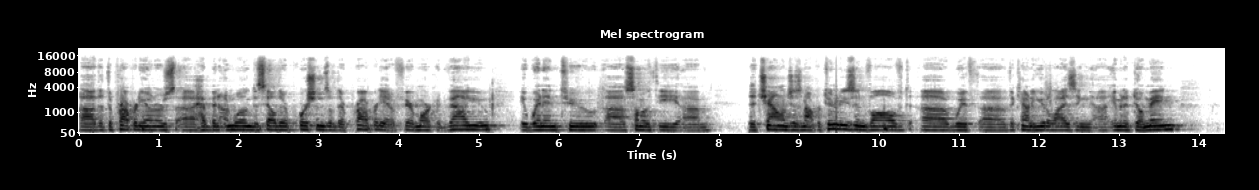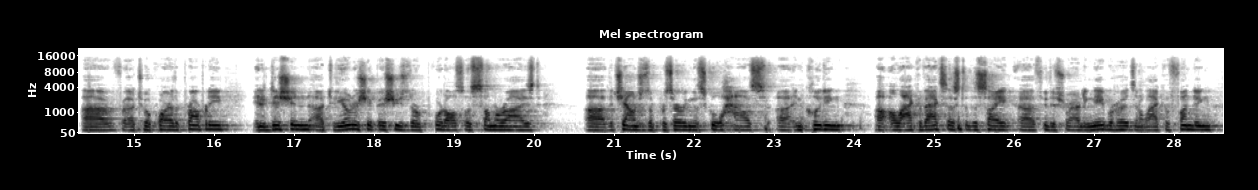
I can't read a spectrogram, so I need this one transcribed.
uh, that the property owners uh, have been unwilling to sell their portions of their property at a fair market value. It went into uh, some of the um, the challenges and opportunities involved uh, with the county utilizing eminent domain for, to acquire the property. In addition to the ownership issues, the report also summarized the challenges of preserving the schoolhouse, including a lack of access to the site through the surrounding neighborhoods and a lack of funding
